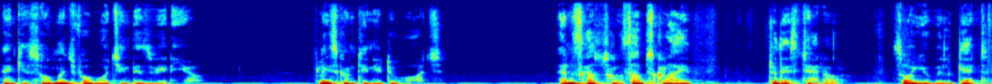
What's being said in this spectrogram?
Thank you so much for watching this video. Please continue to watch. and subscribe to this channel so you will get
